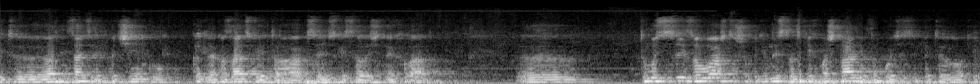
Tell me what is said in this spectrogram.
від е, організації відпочинку для козацької та селівських селищних рад. Тому слід зауважити, що будівництво таких масштабів на протязі п'яти років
